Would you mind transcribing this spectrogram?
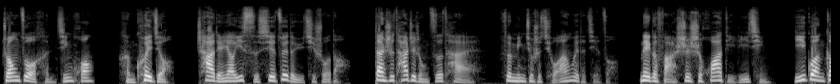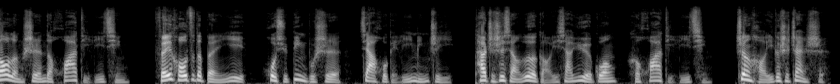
装作很惊慌、很愧疚，差点要以死谢罪的语气说道。但是他这种姿态，分明就是求安慰的节奏。那个法师是花底离情。一贯高冷示人的花底离情，肥猴子的本意或许并不是嫁祸给黎明之意，他只是想恶搞一下月光和花底离情。正好一个是战士，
